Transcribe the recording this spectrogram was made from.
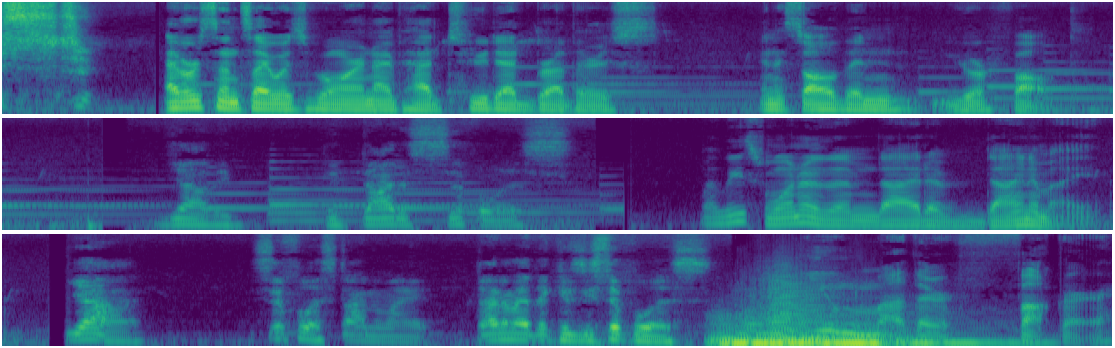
Beast! Ever since I was born, I've had two dead brothers, and it's all been your fault. Yeah, they, they died of syphilis. At least one of them died of dynamite. Yeah, syphilis dynamite. Dynamite that gives you syphilis. You motherfucker.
